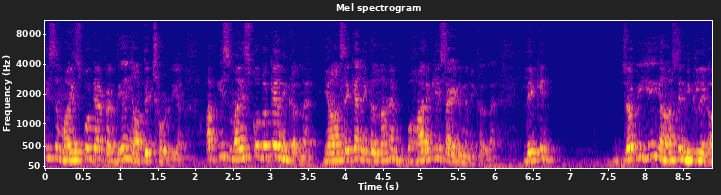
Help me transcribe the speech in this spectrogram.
इस माइस को क्या कर दिया? यहाँ पे छोड़ दिया। अब इस माइस को तो क्या निकलना है? यहाँ से क्या निकलना है? बाहर की साइड में निकलना है। लेकिन जब ये यहाँ से निकलेगा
